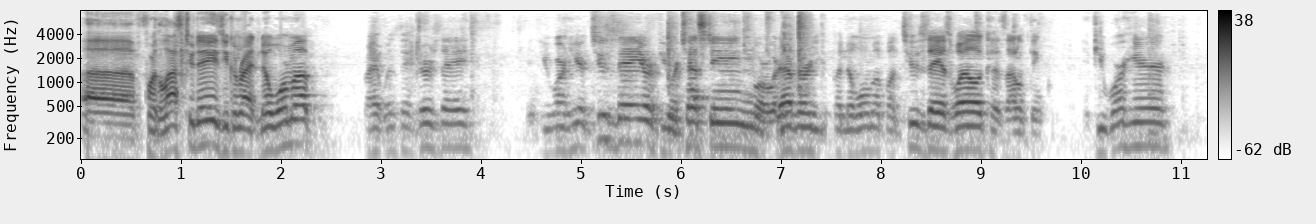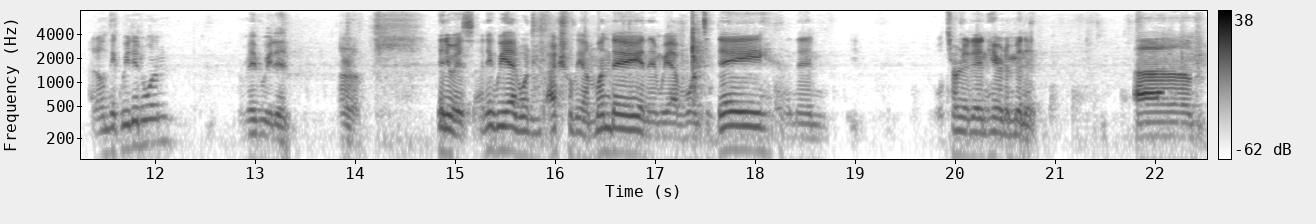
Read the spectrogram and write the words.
Uh, for the last two days, you can write no warm up, right? Wednesday, Thursday. If you weren't here Tuesday, or if you were testing or whatever, you can put no warm up on Tuesday as well. Because I don't think if you were here, I don't think we did one, or maybe we did. I don't know. Anyways, I think we had one actually on Monday, and then we have one today, and then we'll turn it in here in a minute. Um,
